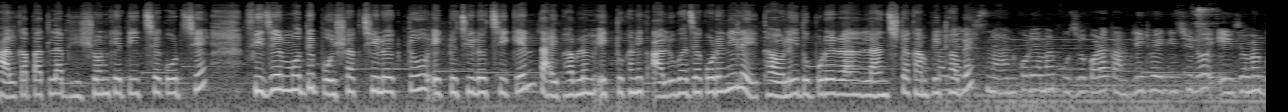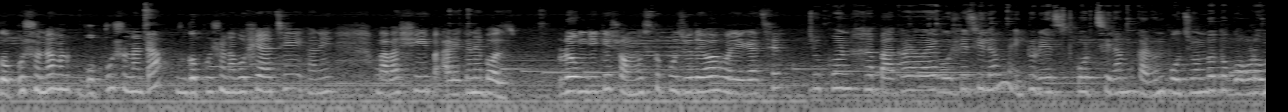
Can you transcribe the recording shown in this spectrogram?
হালকা পাতলা ভীষণ খেতে ইচ্ছে করছে। ফ্রিজের মধ্যে পোশাক ছিল একটু একটু ছিল চিকেন তাই ভাবলাম একটুখানি আলু ভাজা করে নিলে তাহলেই দুপুরের লাঞ্চটা কমপ্লিট হবে। স্নান করে আমার পুজো করা কমপ্লিট হয়ে গেছিল। এই যে আমার গপ্পু সোনা আমার গপ্পু সোনাটা গপ্পু সোনা বসে আছে এখানে বাবা শিব আর এখানে বজ রঙ্গিকে সমস্ত পুজো দেওয়া হয়ে গেছে। কিছুক্ষণ হ্যাঁ, পাখার হয়ে বসেছিলাম একটু রেস্ট করছিলাম কারণ প্রচণ্ড তো গরম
